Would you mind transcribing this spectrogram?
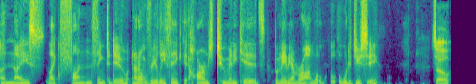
a nice like fun thing to do, and I don't really think it harms too many kids. But maybe I'm wrong. What what did you see? So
